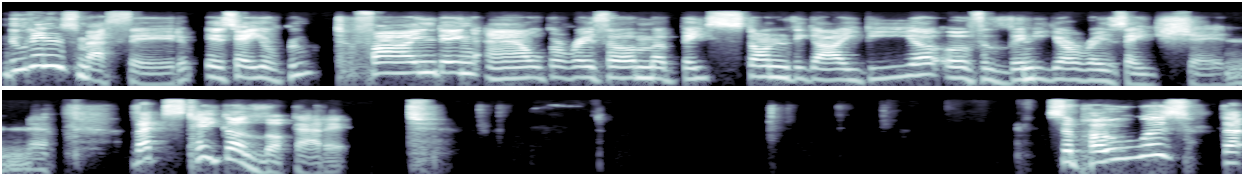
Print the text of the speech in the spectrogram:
Newton's method is a root finding algorithm based on the idea of linearization. Let's take a look at it. Suppose that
